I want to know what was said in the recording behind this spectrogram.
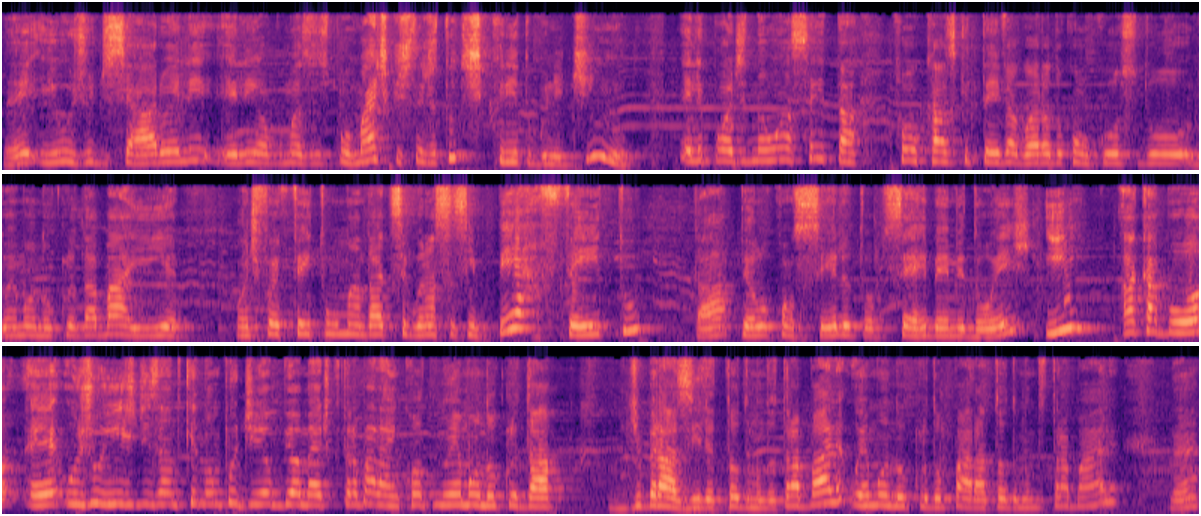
Né? E o judiciário, ele, ele algumas vezes, por mais que esteja tudo escrito bonitinho, ele pode não aceitar. Foi o caso que teve agora do concurso do, do Hemonúcleo da Bahia, onde foi feito um mandado de segurança assim perfeito, tá? Pelo conselho do CRBM2 e acabou é, o juiz dizendo que não podia o biomédico trabalhar, enquanto no hemonúcleo da de Brasília todo mundo trabalha, o hemonúcleo do Pará todo mundo trabalha, né?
